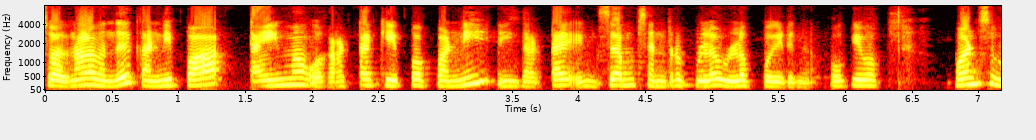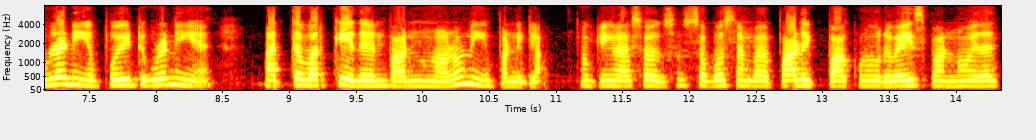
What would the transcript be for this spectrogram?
ஸோ அதனால வந்து கண்டிப்பாக டைமை கரெக்டாக கீப் அப் பண்ணி நீங்கள் கரெக்டாக எக்ஸாம் சென்டருக்குள்ளே உள்ளே போயிடுங்க. ஓகேவா ஒன்ஸ் உள்ளே நீங்கள் போயிட்டு கூட நீங்கள் மற்ற ஒர்க் எதுன்னு பண்ணணும்னாலும் நீங்கள் பண்ணிக்கலாம். ஓகேங்களா ஸோ சப்போஸ் நம்ம பாடலுக்கு பார்க்கணும் ரிவைஸ் பண்ணணும் ஏதாவது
